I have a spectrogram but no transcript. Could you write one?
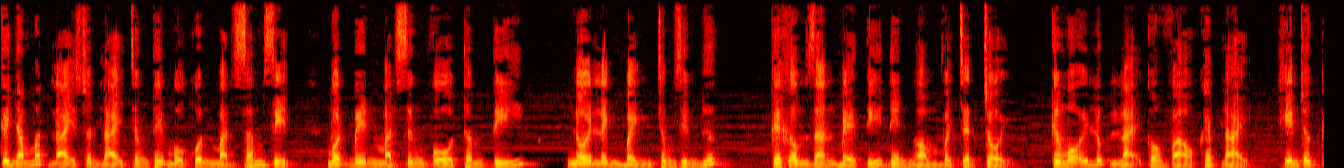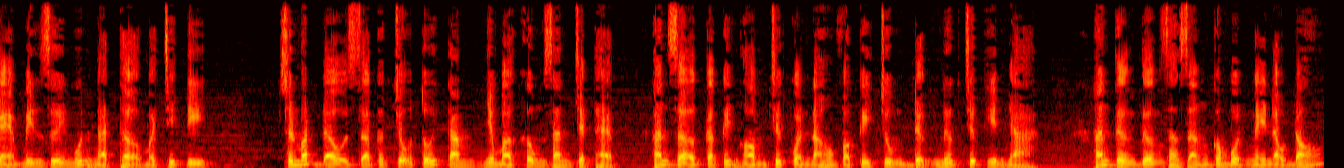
Cứ nhắm mắt lại, xuân lại trông thấy một khuôn mặt xám xịt, một bên mặt sưng vồ thâm tí, nổi lềnh bềnh trong giếng nước. Cái không gian bé tí đen ngòm và chật trội cứ mỗi lúc lại co vào khép lại khiến cho kẻ bên dưới muốn ngạt thở mà chết đi. Xuân bắt đầu sợ các chỗ tối tăm nhưng mà không gian chật hẹp. Hắn sợ cả cái hòm trước quần áo và cây chum đựng nước trước hiên nhà. Hắn tưởng tượng ra rằng có một ngày nào đó,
